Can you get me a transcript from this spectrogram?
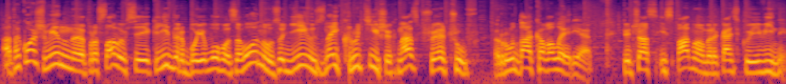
А також він е, прославився як лідер бойового загону з однією з найкрутіших назв, що я чув руда кавалерія під час іспано-американської війни.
